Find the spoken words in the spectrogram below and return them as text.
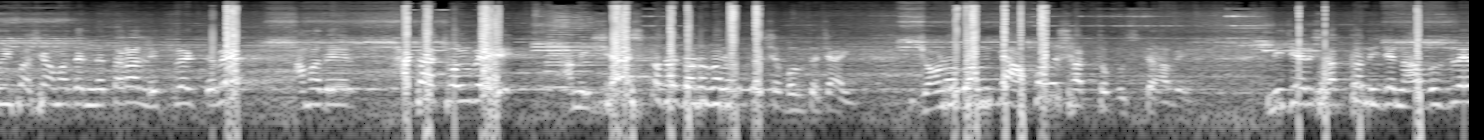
দুই পাশে আমাদের নেতারা লিফলেট দেবে, আমাদের হাঁটা চলবে। আমি শেষ কথা জনগণের উদ্দেশ্যে বলতে চাই, জনগণকে আপন স্বার্থ বুঝতে হবে। নিজের স্বার্থ নিজে না বুঝলে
